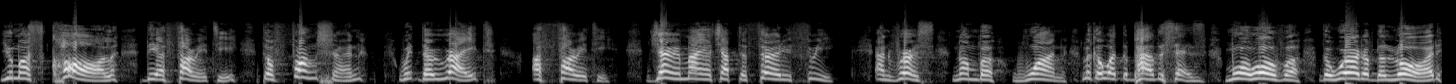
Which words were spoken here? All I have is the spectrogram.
You must call the authority to function with the right authority. Jeremiah chapter 33 and verse number 1. Look at what the Bible says. Moreover, the word of the Lord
